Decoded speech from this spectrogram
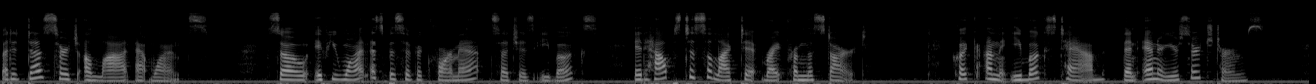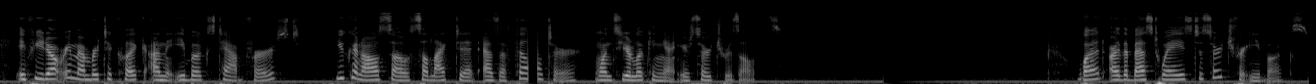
but it does search a lot at once. So if you want a specific format, such as ebooks, it helps to select it right from the start. Click on the eBooks tab, then enter your search terms. If you don't remember to click on the eBooks tab first, you can also select it as a filter once you're looking at your search results. What are the best ways to search for ebooks?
